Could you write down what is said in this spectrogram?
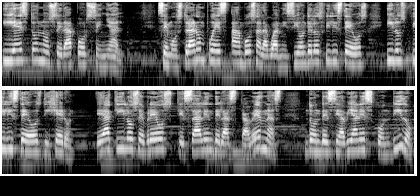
y esto nos será por señal. Se mostraron pues ambos a la guarnición de los filisteos y los filisteos dijeron, He aquí los hebreos que salen de las cavernas donde se habían escondido.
